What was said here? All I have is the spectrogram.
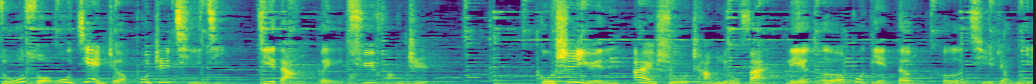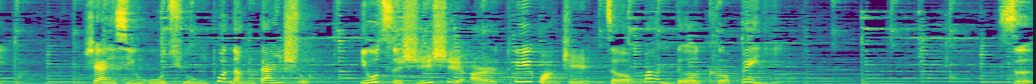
足所误见者，不知其己，皆当委屈防之。古诗云：“爱鼠常留饭，连蛾不点灯，何其人也！”善行无穷，不能单数。由此时事而推广之，则万德可备矣。四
